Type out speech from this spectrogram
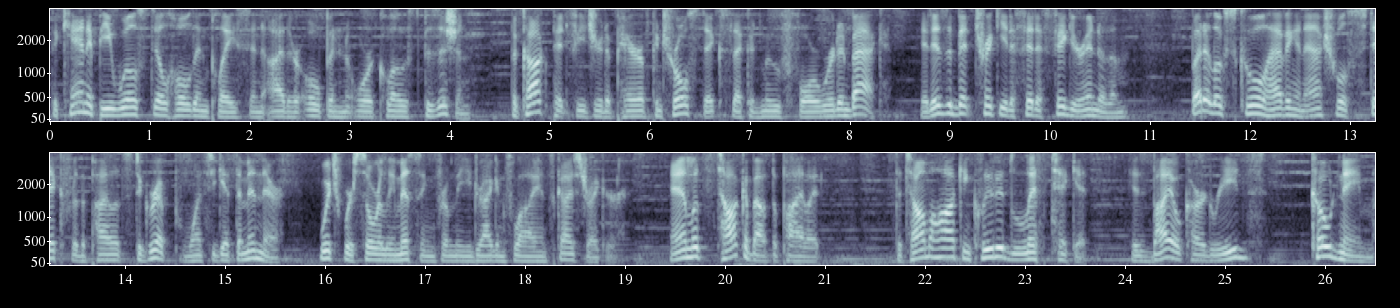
the canopy will still hold in place in either open or closed position. The cockpit featured a pair of control sticks that could move forward and back. It is a bit tricky to fit a figure into them, but it looks cool having an actual stick for the pilots to grip once you get them in there, which we're sorely missing from the Dragonfly and Skystriker. And let's talk about the pilot. The Tomahawk included Lift Ticket. His bio card reads Codename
